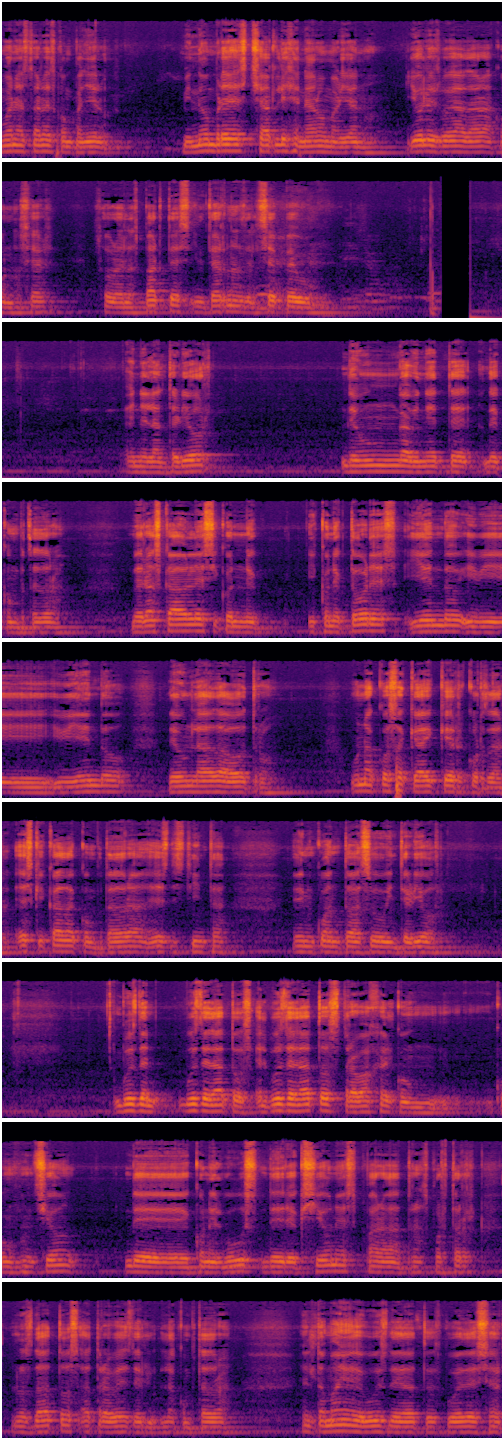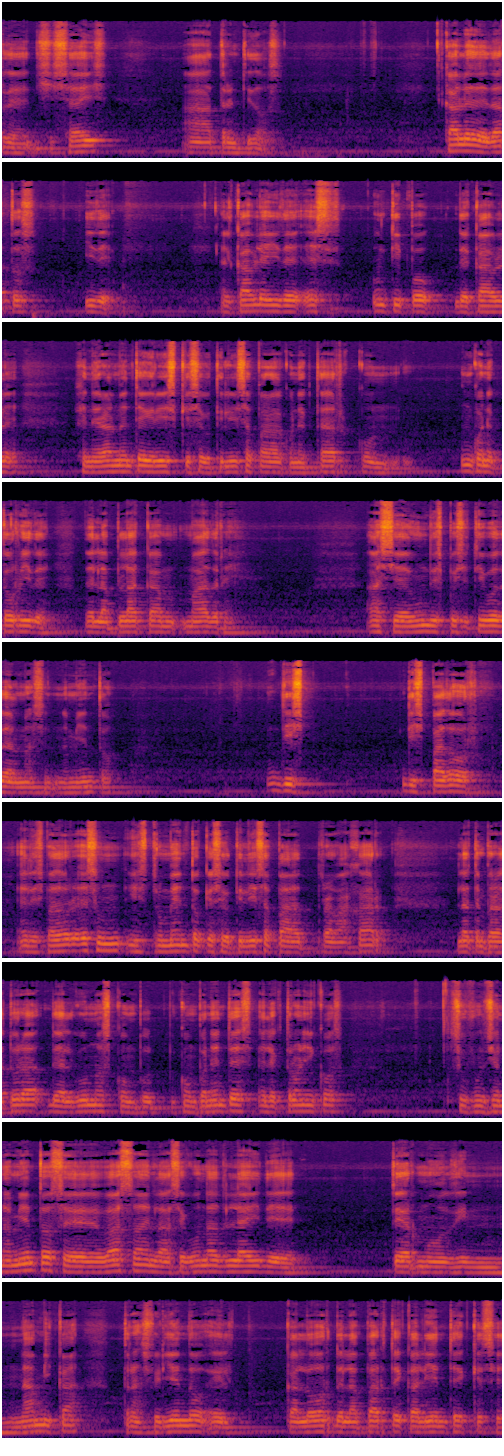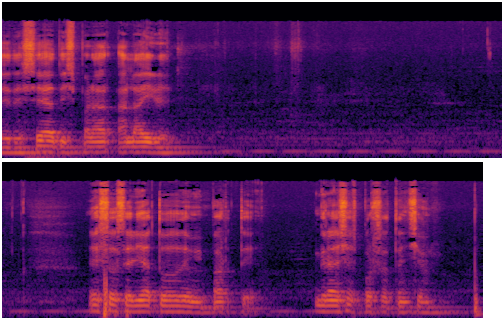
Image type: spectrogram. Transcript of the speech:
Buenas tardes compañeros. Mi nombre es Charlie Genaro Mariano. Yo les voy a dar a conocer sobre las partes internas del CPU. En el anterior de un gabinete de computadora verás cables y, conectores yendo y viendo de un lado a otro. Una cosa que hay que recordar es que cada computadora es distinta en cuanto a su interior. Bus de, bus de datos. El bus de datos trabaja en conjunción de, con el bus de direcciones para transportar los datos a través de la computadora. El tamaño de bus de datos puede ser de 16 a 32. Cable de datos ID. El cable ID es un tipo de cable generalmente gris que se utiliza para conectar con un conector IDE de la placa madre hacia un dispositivo de almacenamiento. dispador. El dispador es un instrumento que se utiliza para trabajar la temperatura de algunos componentes electrónicos. Su funcionamiento se basa en la segunda ley de termodinámica, transfiriendo el calor de la parte caliente que se desea disparar al aire. Eso sería todo de mi parte. Gracias por su atención.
